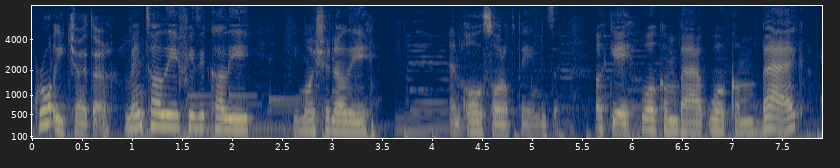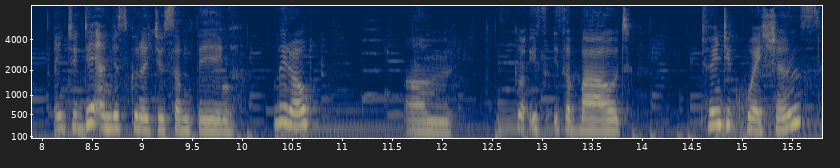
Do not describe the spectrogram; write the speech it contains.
grow each other mentally, physically, emotionally, and all sort of things. Okay, welcome back. Welcome back. And today I'm just gonna do something little. Um, it's, it's, it's about 20 questions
